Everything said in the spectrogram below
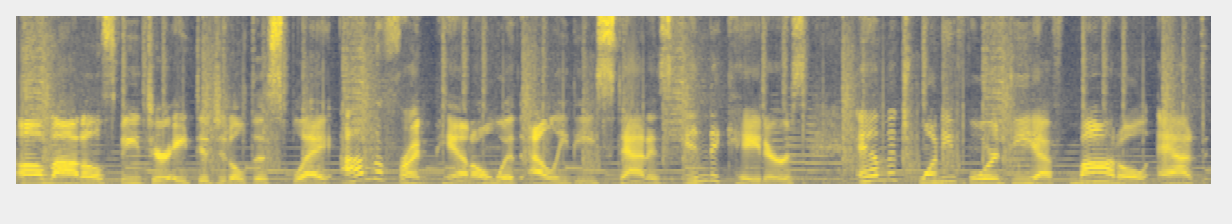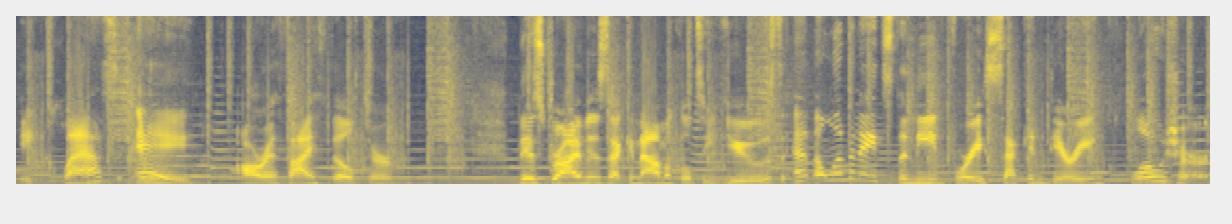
All models feature a digital display on the front panel with LED status indicators, and the 24DF model adds a Class A RFI filter. This drive is economical to use and eliminates the need for a secondary enclosure.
